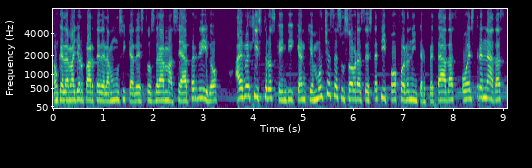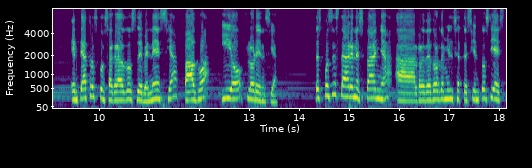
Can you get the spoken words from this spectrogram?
Aunque la mayor parte de la música de estos dramas se ha perdido, hay registros que indican que muchas de sus obras de este tipo fueron interpretadas o estrenadas en teatros consagrados de Venecia, Padua y o Florencia. Después de estar en España alrededor de 1710,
